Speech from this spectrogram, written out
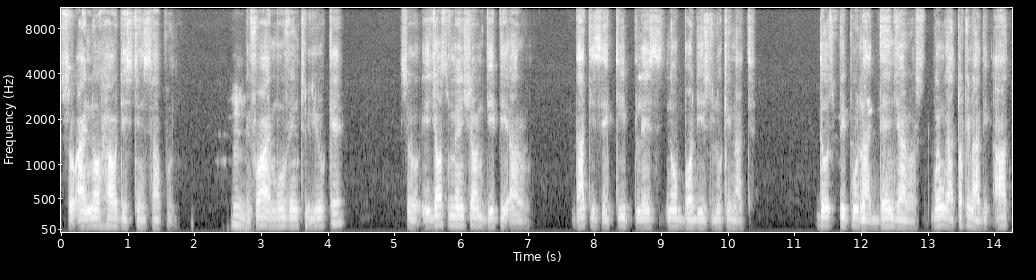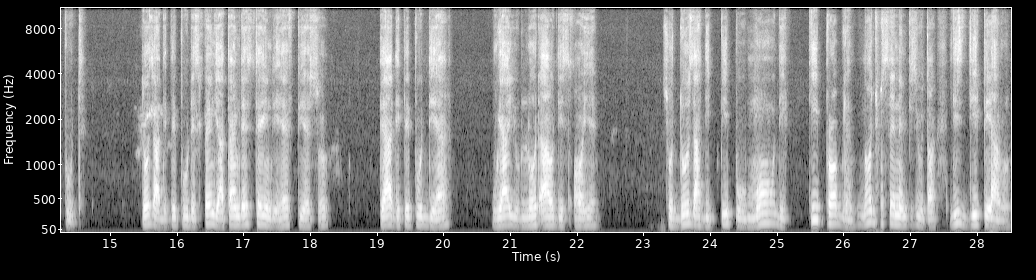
So I know how these things happen. Hmm. Before I move into UK, so he just mentioned DPR. That is a key place nobody is looking at. Those people are dangerous. When we are talking about the output, those are the people they spend their time, they stay in the FPSO. They are the people there where you load out this oil. So those are the people more the key problem, not just NNPC without this DPR.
